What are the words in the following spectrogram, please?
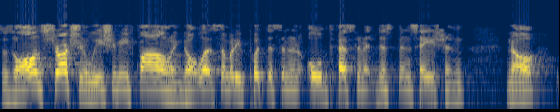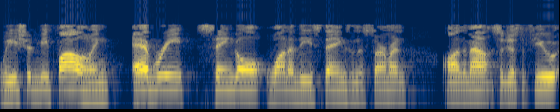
This is all instruction we should be following. Don't let somebody put this in an Old Testament dispensation. No, we should be following every single one of these things in the Sermon on the Mount. So just a few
